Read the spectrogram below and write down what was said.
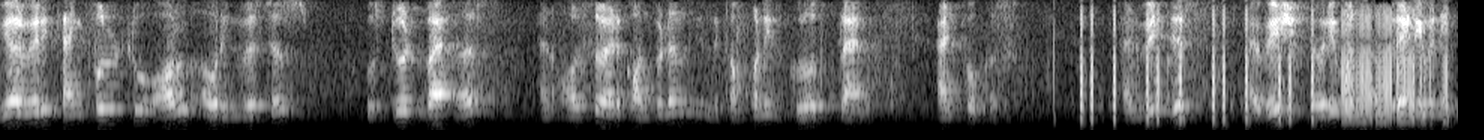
We are very thankful to all our investors who stood by us and also our confidence in the company's growth plan and focus. And with this, I wish everyone a great evening.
